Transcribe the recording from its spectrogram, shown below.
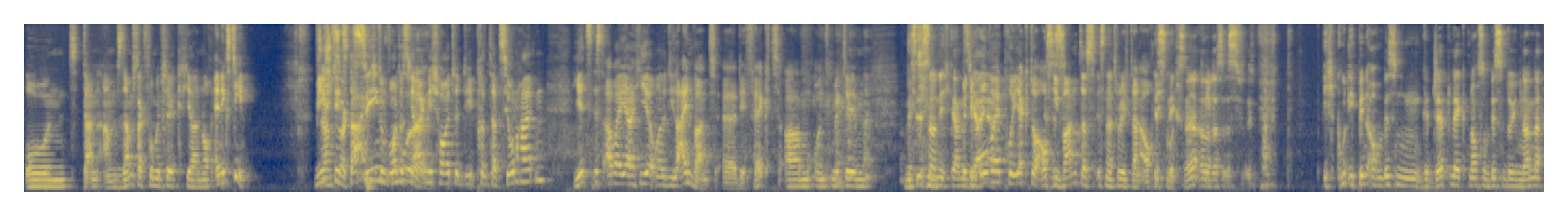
Und dann am Samstagvormittag ja noch NXT. Wie Samstag steht's da eigentlich? 10 Du wolltest ja Uhr. eigentlich heute die Präsentation halten. Jetzt ist aber ja hier die Leinwand äh, defekt. Ähm, und mit dem, mit ist dem, noch nicht ganz- mit dem ja, ja. Overhead-Projektor auf die Wand, das ist natürlich dann auch Ist nicht nix, ne? Also das ist. Ich gut, ich bin auch ein bisschen gejetlaggt, noch so ein bisschen durcheinander.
